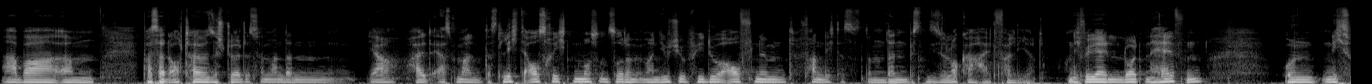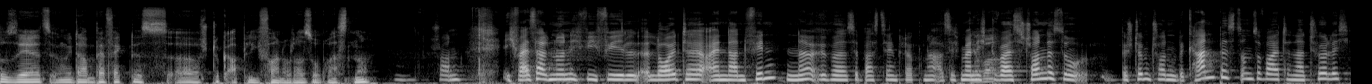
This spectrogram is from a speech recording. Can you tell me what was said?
Aber ähm, was halt auch teilweise stört, ist, wenn man dann ja halt erstmal das Licht ausrichten muss und so, damit man ein YouTube-Video aufnimmt, fand ich, dass man dann ein bisschen diese Lockerheit verliert. Und ich will ja den Leuten helfen und nicht so sehr jetzt irgendwie da ein perfektes äh, Stück abliefern oder sowas, ne? Schon. Ich weiß halt nur nicht, wie viele Leute einen dann finden, ne, über Sebastian Klöckner. Also ich meine, ja, du weißt schon, dass du bestimmt schon bekannt bist und so weiter, natürlich.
